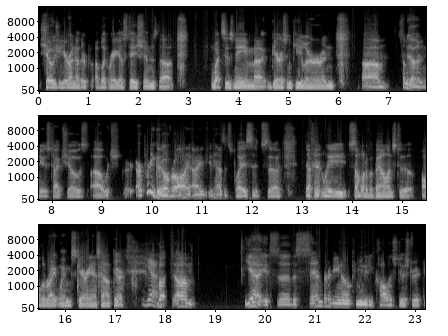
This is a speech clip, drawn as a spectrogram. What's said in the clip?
shows you hear on other public radio stations. The what's his name, uh, Garrison Keillor, and um, some of the other news type shows, uh, which are, are pretty good overall. I, I, it has its place. It's uh, definitely somewhat of a balance to all the right wing scariness out there. Yeah. But um, yeah, it's uh, the San Bernardino Community College District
